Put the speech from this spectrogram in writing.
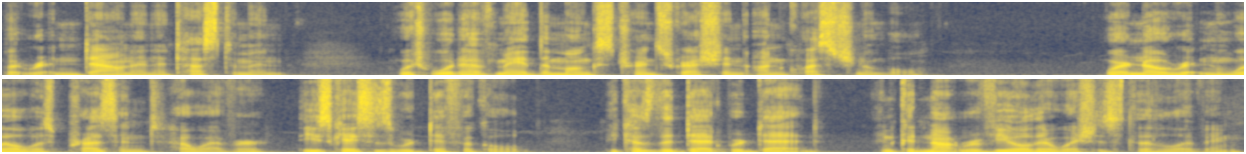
but written down in a testament, which would have made the monk's transgression unquestionable. Where no written will was present, however, these cases were difficult, because the dead were dead and could not reveal their wishes to the living.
